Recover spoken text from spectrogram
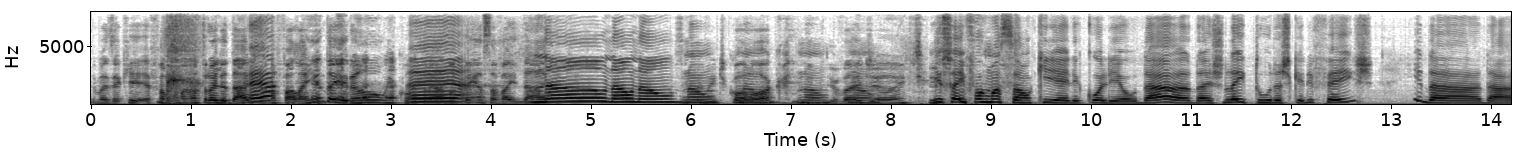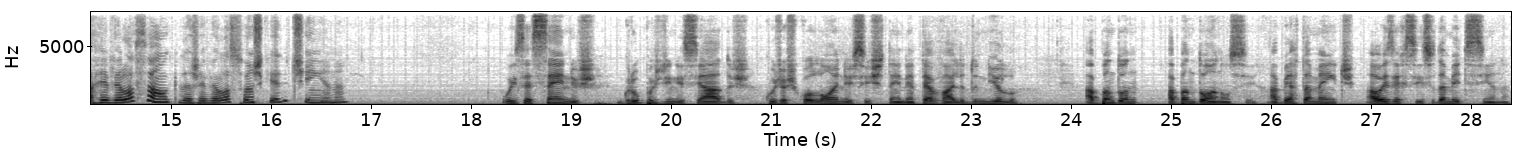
Mas é que fala com uma naturalidade, É. não fala ainda irão encontrar, É. não tem essa vaidade. Não, não, não, não. Simplesmente coloca não, e vai não. adiante. Isso é informação que ele colheu da, das leituras que ele fez e da, da revelação, das revelações que ele tinha, né? Os essênios, grupos de iniciados, cujas colônias se estendem até Vale do Nilo, abandon- abandonam-se abertamente ao exercício da medicina,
